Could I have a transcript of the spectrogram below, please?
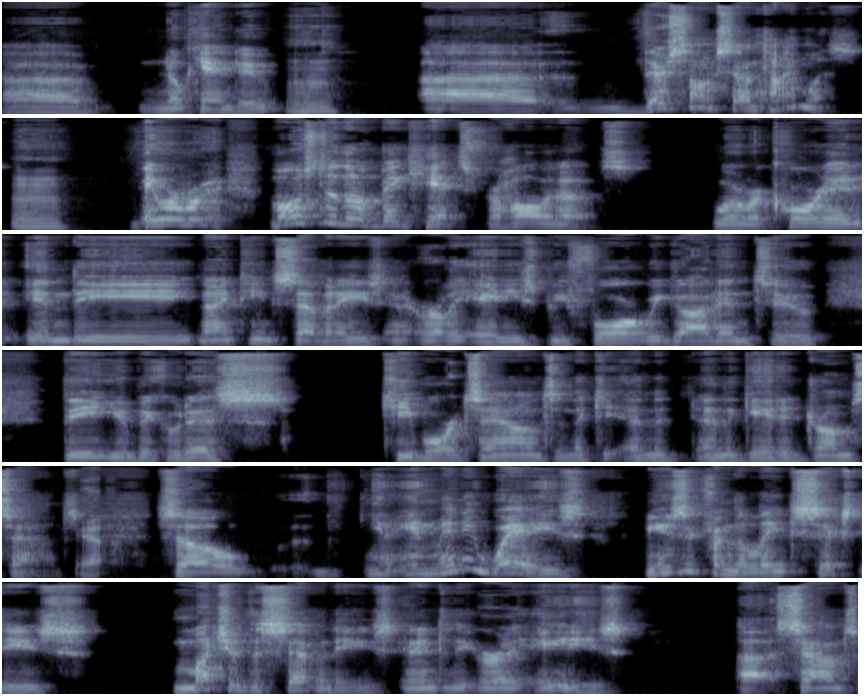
uh, no can do, Mhm. uh, their songs sound timeless. Mhm. They were most of the big hits for Hall and Oates were recorded in the 1970s and early 80s before we got into the ubiquitous keyboard sounds and the and the and the gated drum sounds. Yeah. So, you know, in many ways, music from the late 60s, much of the 70s, and into the early 80s uh, sounds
